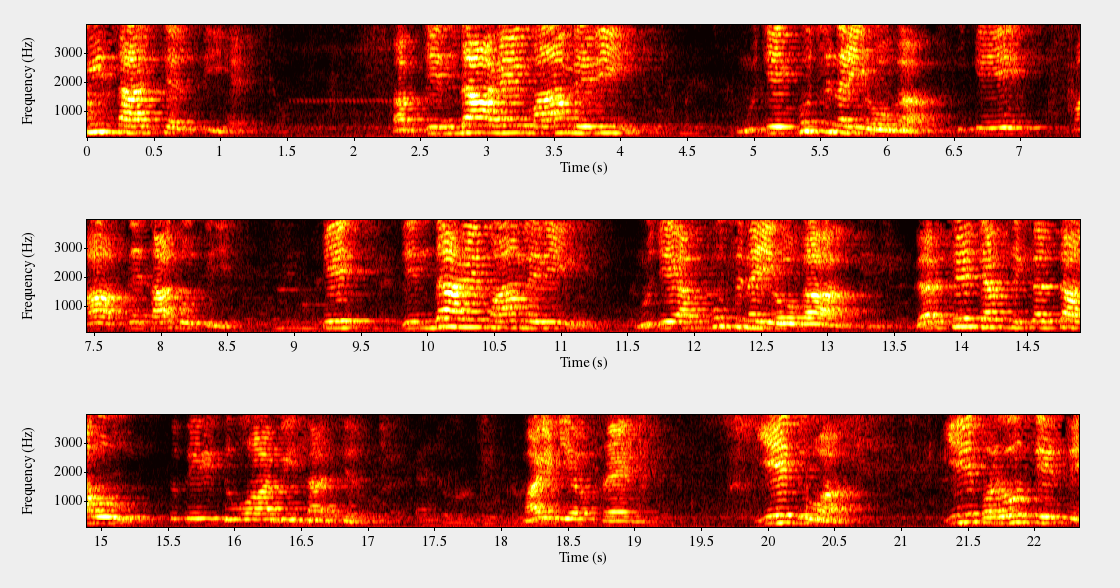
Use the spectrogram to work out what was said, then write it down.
भी साथ चलती है। अब ज़िंदा है माँ मेरी, मुझे कुछ नहीं होगा, क्योंकि माँ अपने साथ होती है। कि ज़िंदा है माँ मेरी, मुझे अब कुछ नहीं होगा। घर से जब निकलता हो तो तेरी दुआ भी साथ चलती माय डियर फ्रेंड ये दुआ ये भरोसे से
